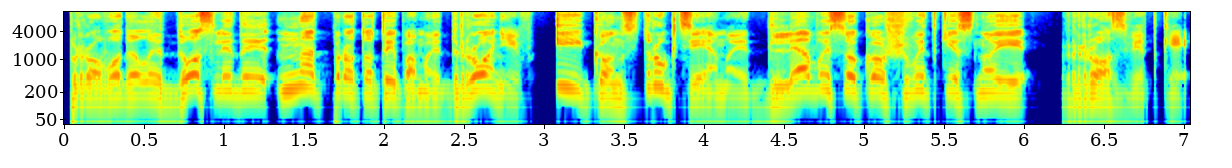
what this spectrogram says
проводили досліди над прототипами дронів і конструкціями для високошвидкісної розвідки.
